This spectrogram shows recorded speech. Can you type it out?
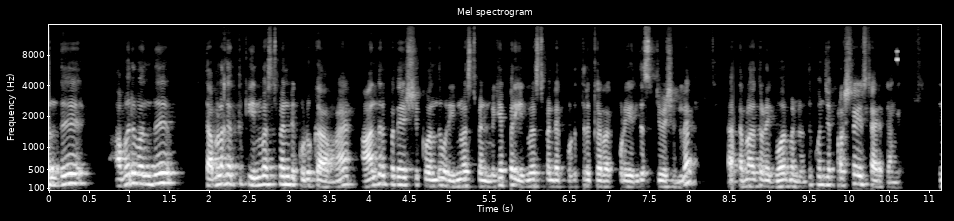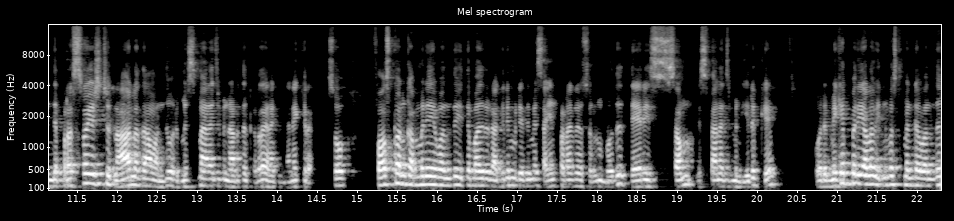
வந்து அவர் வந்து தமிழகத்துக்கு இன்வெஸ்ட்மெண்ட் கொடுக்காம ஆந்திர பிரதேஷுக்கு வந்து ஒரு இன்வெஸ்ட்மெண்ட் மிகப்பெரிய இன்வெஸ்ட்மெண்ட் கொடுத்திருக்கக்கூடிய இந்த சுச்சுவேஷன்ல தமிழகத்துடைய கவர்மெண்ட் வந்து கொஞ்சம் ப்ரெஷரைஸ்டா இருக்காங்க. இந்த ப்ரெஷரைஸ்டுனால தான் வந்து ஒரு மிஸ்மேனேஜ்மெண்ட் நடந்துக்கிறதா எனக்கு நினைக்கிறேன். ஸோ ஃபாஸ்கான் கம்பெனியை வந்து இந்த மாதிரி ஒரு அக்ரிமெண்ட் எதுவுமே சைன் பண்ணலன்னு சொல்லும்போது தேர் இஸ் சம் மிஸ்மேனேஜ்மெண்ட் இருக்கு. ஒரு மிகப்பெரிய அளவு இன்வெஸ்ட்மெண்ட்டை வந்து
